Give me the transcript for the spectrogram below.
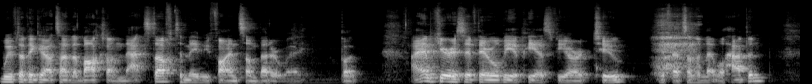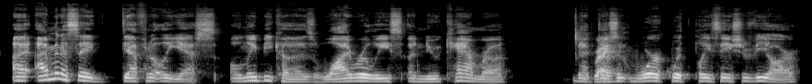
we have to think outside the box on that stuff to maybe find some better way but i am curious if there will be a psvr 2 if that's something that will happen I, I'm going to say definitely yes, only because why release a new camera that Right. doesn't work with PlayStation VR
